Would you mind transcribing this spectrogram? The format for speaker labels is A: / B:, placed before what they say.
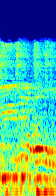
A: Khi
